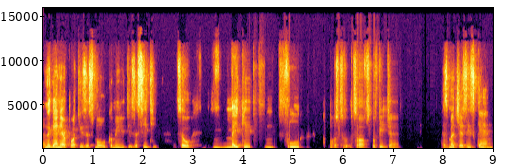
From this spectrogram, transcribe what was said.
And again, airport is a small community, it's a city. So make it full self-sufficient as much as it can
